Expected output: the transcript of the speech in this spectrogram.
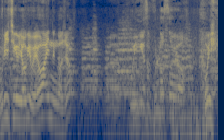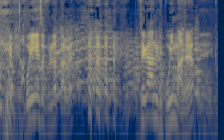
우리 지금 여기 왜 와 있는 거죠? 보잉에서 불렀어요. 보잉, 보잉에서 불렀다고요? 제가 아는 그 보잉 맞아요? 네, 이거.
